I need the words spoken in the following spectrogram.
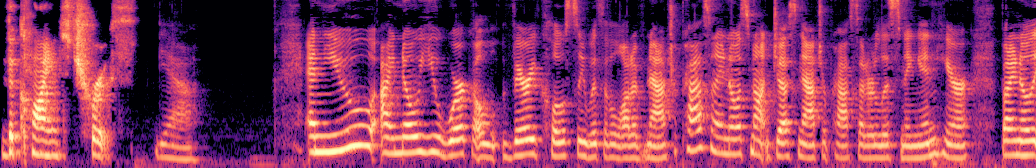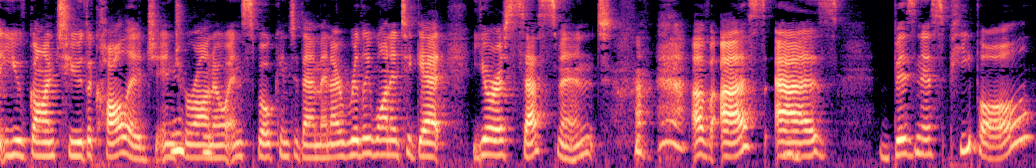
the client's truth. Yeah. And you, I know you work a, very closely with a lot of naturopaths, and I know it's not just naturopaths that are listening in here, but I know that you've gone to the college in mm-hmm. Toronto and spoken to them. And I really wanted to get your assessment of us as business people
